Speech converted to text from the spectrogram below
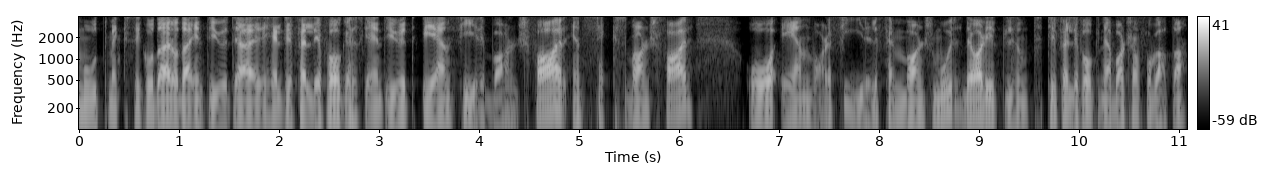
mot Mexico der, og der intervjuet jeg helt tilfeldige folk. Jeg husker jeg intervjuet en firebarnsfar, en seksbarnsfar og en var det fire- eller fembarnsmor. Det var de liksom, tilfeldige folkene jeg bare traff på gata.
